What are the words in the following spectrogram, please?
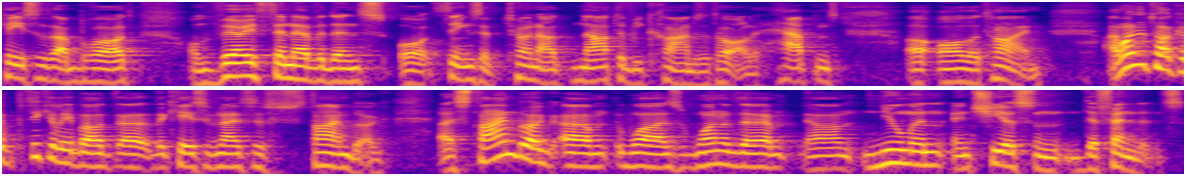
cases are brought on very thin evidence or things that turn out not to be crimes at all. It happens uh, all the time. I want to talk particularly about uh, the case of United Steinberg. Uh, Steinberg um, was one of the um, Newman and Chiasson defendants.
